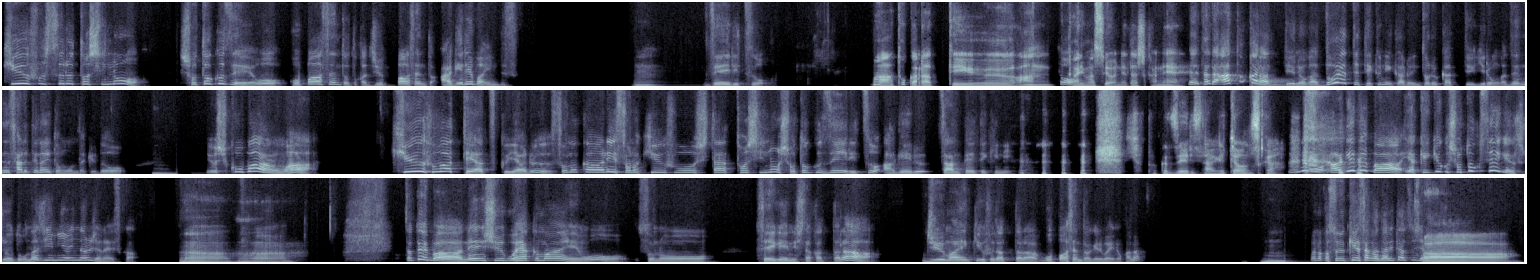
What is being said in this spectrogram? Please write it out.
給付する年の所得税を5%とか10%上げればいいんです、うん税率を。まあ、後からっていう案ありますよね、確かね。でただ、後からっていうのがどうやってテクニカルに取るかっていう議論が全然されてないと思うんだけど、よしこば案は、給付は手厚くやる、その代わり、その給付をした年の所得税率を上げる、暫定的に。所得税率上げちゃうんですか。でも、上げれば、いや、結局、所得制限するのと同じ意味合いになるじゃないですか。例えば、年収500万円を、その、制限にしたかったら、10万円給付だったら5%上げればいいのかな。うん。まあ、なんかそういう計算が成り立つじゃないああ。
